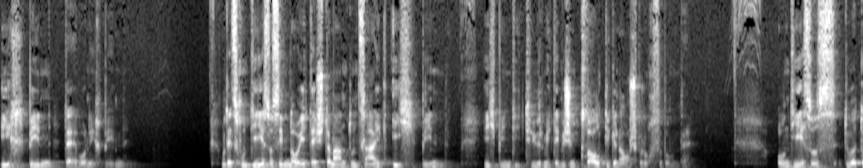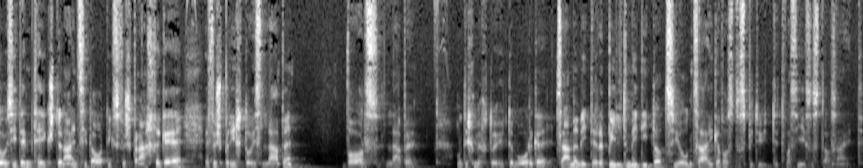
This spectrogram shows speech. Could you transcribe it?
ich bin der, wo ich bin. Und jetzt kommt Jesus im Neuen Testament und sagt, ich bin. Ich bin die Tür. Mit dem ist ein gewaltiger Anspruch verbunden. Und Jesus tut uns in dem Text ein einzigartiges Versprechen geben. Er verspricht uns Leben, wahres Leben. Und ich möchte euch heute Morgen zusammen mit der Bildmeditation zeigen, was das bedeutet, was Jesus da sagt.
